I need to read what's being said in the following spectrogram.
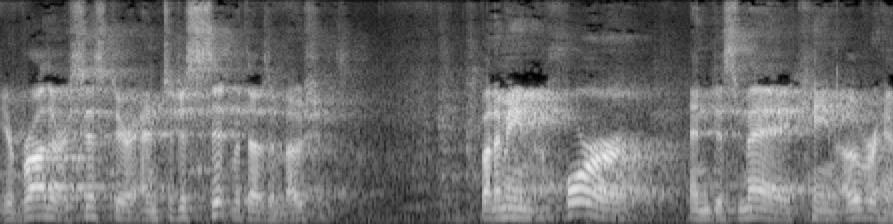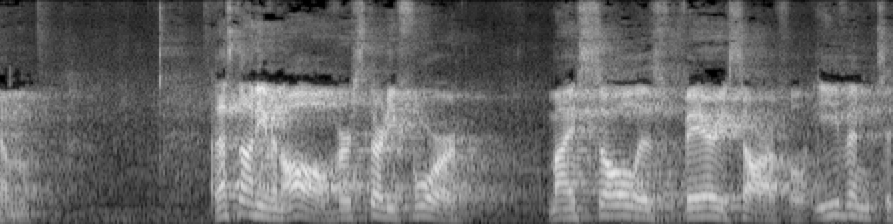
your brother or sister, and to just sit with those emotions. But I mean, horror and dismay came over him. That's not even all. Verse 34 My soul is very sorrowful, even to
